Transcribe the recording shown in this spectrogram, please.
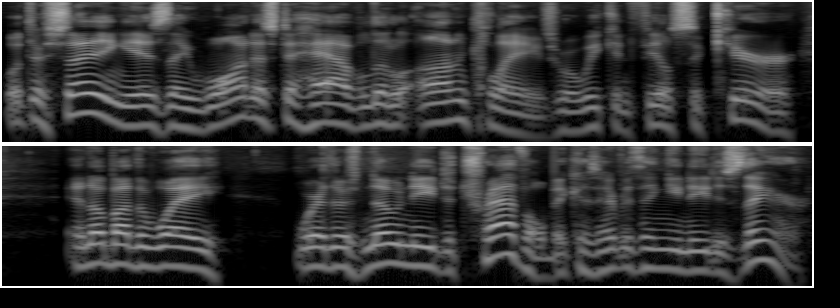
What they're saying is they want us to have little enclaves where we can feel secure. And oh, by the way, where there's no need to travel because everything you need is there.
